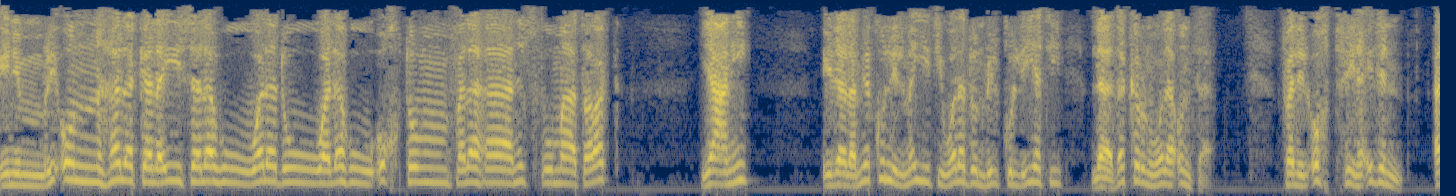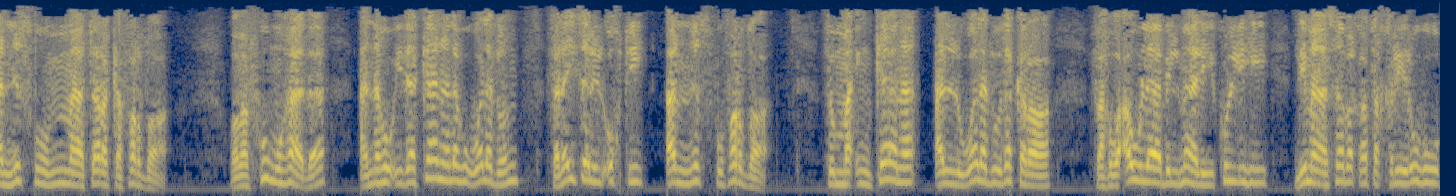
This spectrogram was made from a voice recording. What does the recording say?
إن امرئ هلك ليس له ولد وله أخت فلها نصف ما ترك يعني إذا لم يكن للميت ولد بالكلية لا ذكر ولا أنثى. فللأخت حينئذ النصف مما ترك فرضا. ومفهوم هذا أنه إذا كان له ولد فليس للأخت النصف فرضا ثم إن كان الولد ذكرا فهو أولى بالمال كله لما سبق تقريره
